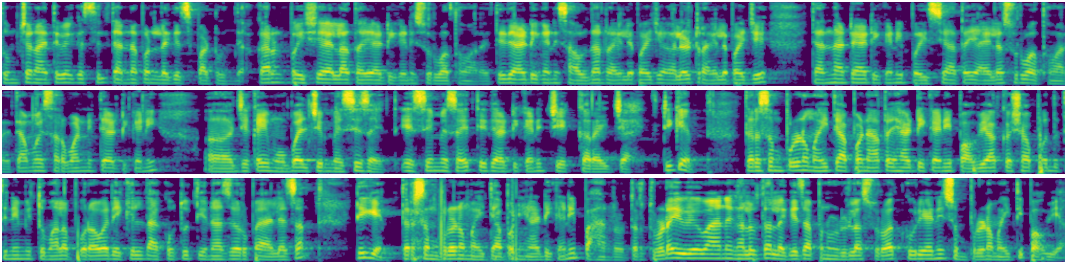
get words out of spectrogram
तुमच्या नातेवाईक असतील त्यांना पण लगेच पाठवून द्या. कारण पैसे यायला आता या ठिकाणी सुरुवात होणार आहे. ते त्या ठिकाणी सावधान राहिले पाहिजे अलर्ट राहिले पाहिजे. त्यांना त्या ठिकाणी पैसे आता यायला सुरुवात होणार आहे. त्यामुळे सर्वांनी त्या ठिकाणी जे काही मोबाईलचे मेसेज आहेत एस एम एस आहेत ते त्या ठिकाणी चेक करायचे आहेत. ठीक आहे? तर संपूर्ण माहिती आपण आता ह्या ठिकाणी पाहूया. कशा पद्धतीने मी तुम्हाला पुरावा देखील दाखवतो तीन हजार रुपये आल्याचा. ठीक आहे? तर संपूर्ण माहिती आपण या ठिकाणी पाहणार आहोत तर थोडाही वेळ वाया घालवता लगेच आपण व्हिडिओला सुरुवात करूया आणि संपूर्ण माहिती पाहूया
